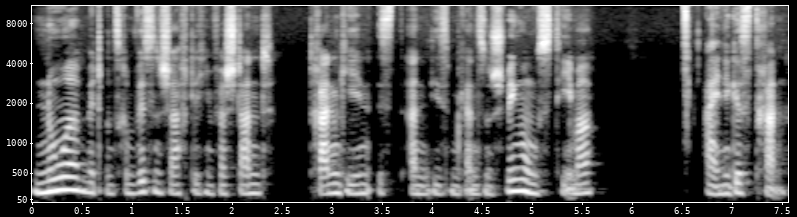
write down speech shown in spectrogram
nur mit unserem wissenschaftlichen Verstand drangehen, ist an diesem ganzen Schwingungsthema einiges dran.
